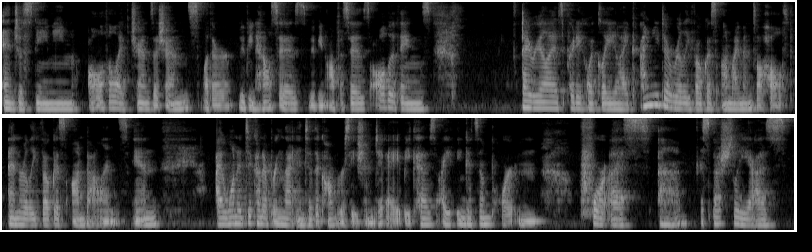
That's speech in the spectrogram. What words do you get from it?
and just naming all the life transitions, whether moving houses, moving offices, all the things I realized pretty quickly like I need to really focus on my mental health and really focus on balance. And I wanted to kind of bring that into the conversation today because I think it's important for us, um, especially as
